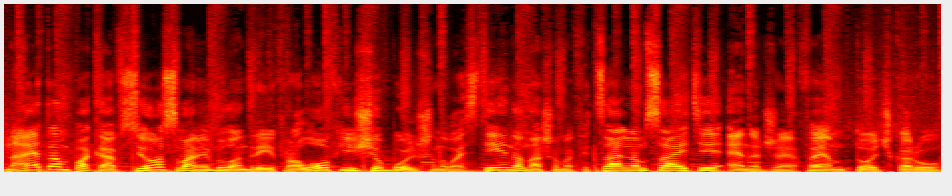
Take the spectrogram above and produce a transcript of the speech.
На этом пока все. С вами был Андрей Фролов. Еще больше новостей на нашем официальном сайте energyfm.ru.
